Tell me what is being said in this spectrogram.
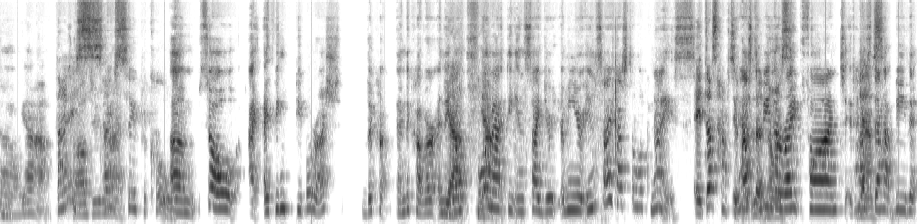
So yeah. that so is I'll do so that. super cool. Um, so I, I think people rush the co- and the cover and they Yeah, don't yeah. format the inside. Your I mean your inside has to look nice. it does have to. it has to be the right font. It has to have, be the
